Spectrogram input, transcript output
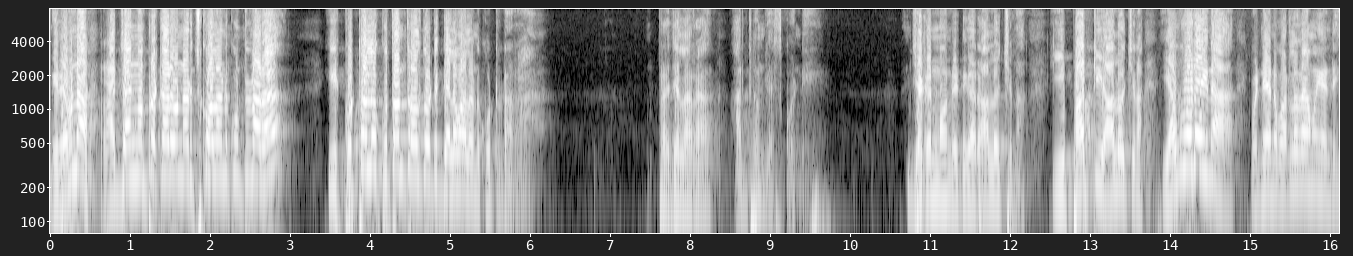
మీరేమన్నా రాజ్యాంగం ప్రకారం నడుచుకోవాలనుకుంటున్నారా? ఈ కుట్రలు కుతంత్రాలతోటి గెలవాలనుకుంటున్నారా? ప్రజలారా అర్థం చేసుకోండి. జగన్మోహన్ రెడ్డి గారి ఆలోచన ఈ పార్టీ ఆలోచన ఎవడైనా ఇప్పుడు నేను వరలరామయ్య అండి.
